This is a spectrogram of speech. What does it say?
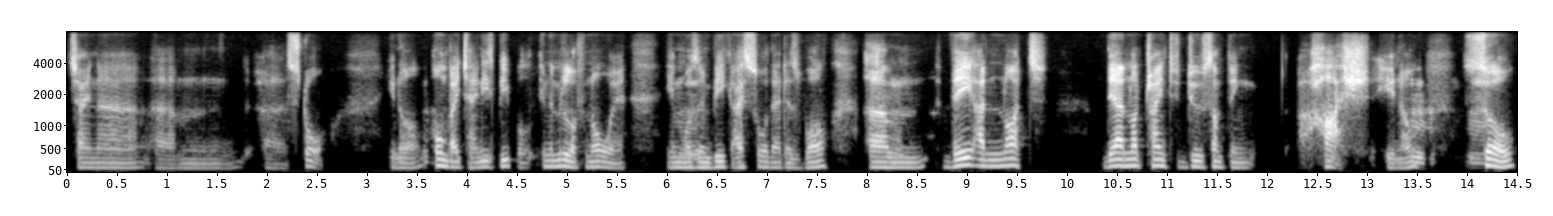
China um, uh, store, you know, owned by Chinese people in the middle of nowhere. In Mhm. Mozambique, I saw that as well. Um, They are not, they are not trying to do something harsh, you know. Mhm. So,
